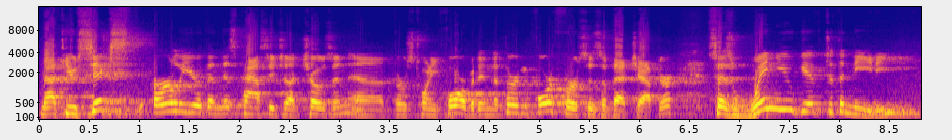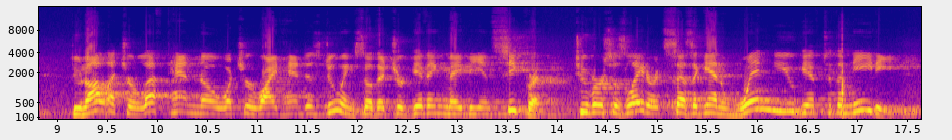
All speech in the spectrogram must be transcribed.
Matthew 6, earlier than this passage I've chosen, uh, verse 24, but in the third and fourth verses of that chapter, says, When you give to the needy, do not let your left hand know what your right hand is doing, so that your giving may be in secret. Two verses later, it says again, When you give to the needy.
